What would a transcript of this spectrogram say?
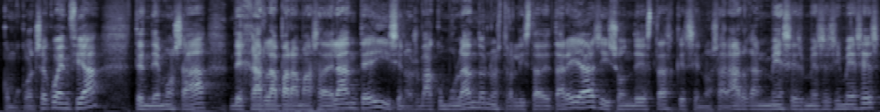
como consecuencia, tendemos a dejarla para más adelante y se nos va acumulando en nuestra lista de tareas y son de estas que se nos alargan meses, meses y meses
